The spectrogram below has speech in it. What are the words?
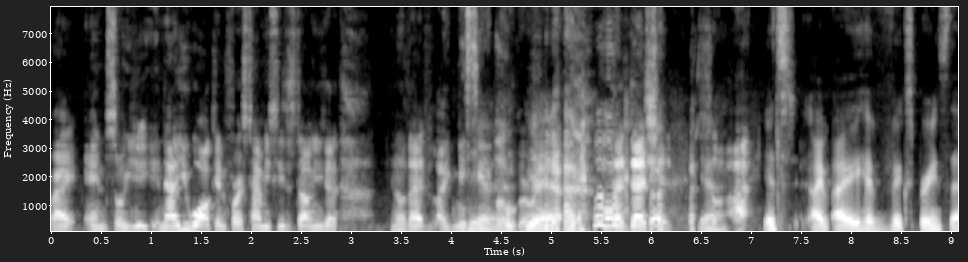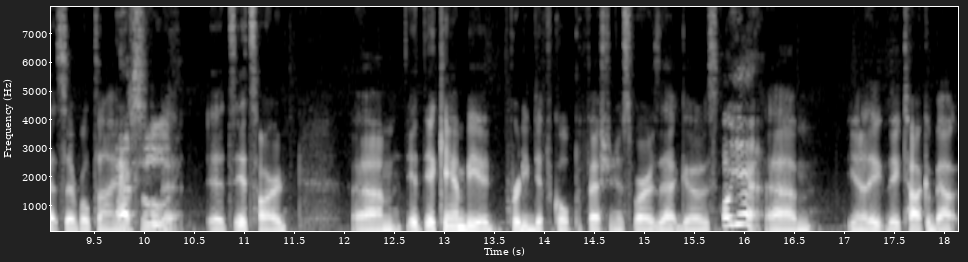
right? And so you now you walk in first time you see this dog and you got. You know that like me seeing Yeah, a cougar, yeah, right? that that shit. Yeah. So I, It's I, I have experienced that several times. Absolutely. It's it's hard. Um, it, it can be a pretty difficult profession as far as that goes. oh yeah. Um, you know, they, they talk about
